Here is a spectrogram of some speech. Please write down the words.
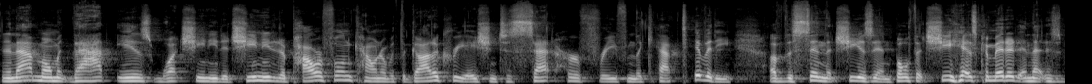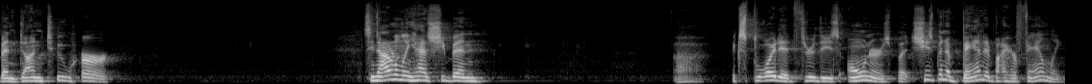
And in that moment, that is what she needed. She needed a powerful encounter with the God of creation to set her free from the captivity of the sin that she is in, both that she has committed and that has been done to her. See, not only has she been uh, exploited through these owners, but she's been abandoned by her family.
